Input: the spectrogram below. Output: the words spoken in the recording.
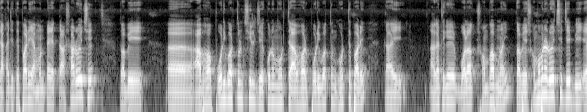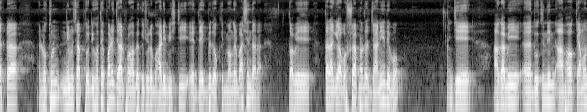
দেখা যেতে পারে, এমনটাই একটা আশা রয়েছে। তবে আবহাওয়া পরিবর্তনশীল যে কোনো মুহূর্তে আবহাওয়ার পরিবর্তন ঘটতে পারে, তাই আগে থেকে বলা সম্ভব নয়। তবে সম্ভাবনা রয়েছে যে একটা নতুন নিম্নচাপ তৈরি হতে পারে, যার প্রভাবে কিছুটা ভারী বৃষ্টি দেখবে দক্ষিণবঙ্গের বাসিন্দারা। তবে তার আগে অবশ্যই আপনাদের জানিয়ে দেব যে আগামী দু তিন দিন আবহাওয়া কেমন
